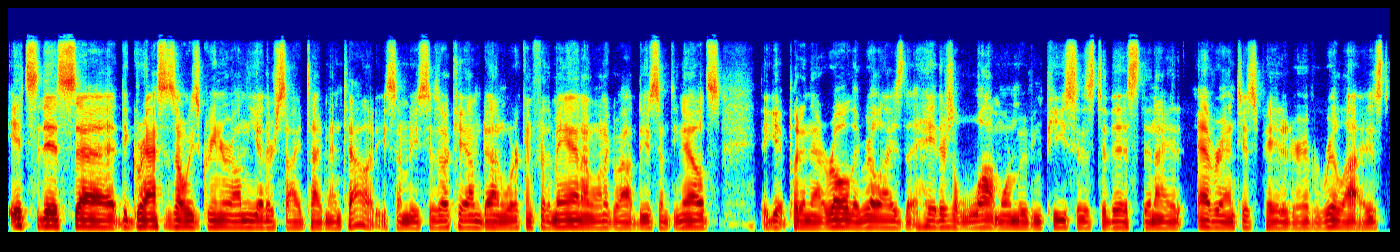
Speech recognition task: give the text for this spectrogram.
it's this uh the grass is always greener on the other side type mentality. Somebody says, "Okay, I'm done working for the man. I want to go out and do something else." They get put in that role. They realize that hey, there's a lot more moving pieces to this than I had ever anticipated or ever realized.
